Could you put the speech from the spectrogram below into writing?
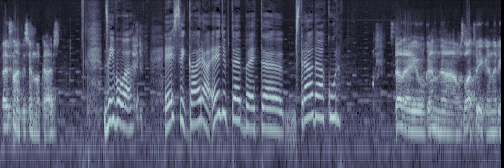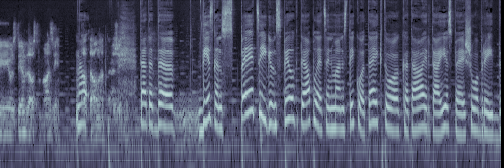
Sveicināti visiem no kājas! Dzīvo esi Kairā, Eģiptē, bet uh, strādā kur? Strādāju gan uh, uz Latviju, gan arī uz Dienvidaustrumāziju. No, Tātad diezgan spēcīgi un spilgti apliecina manis tikko teikto, ka tā ir tā iespēja šobrīd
